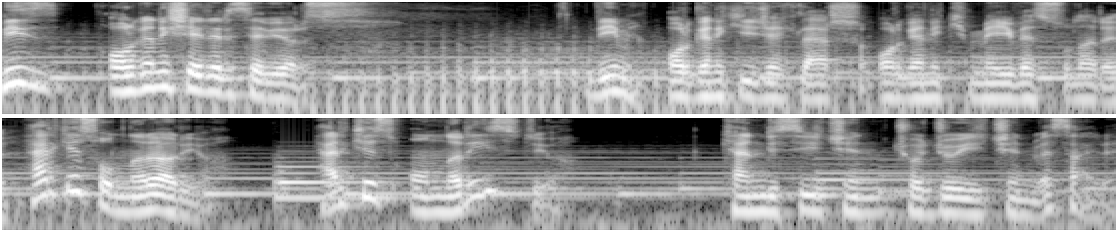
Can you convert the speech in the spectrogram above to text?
Biz organik şeyleri seviyoruz. Değil mi? Organik yiyecekler, organik meyve suları. Herkes onları arıyor. Herkes onları istiyor. Kendisi için, çocuğu için vesaire.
